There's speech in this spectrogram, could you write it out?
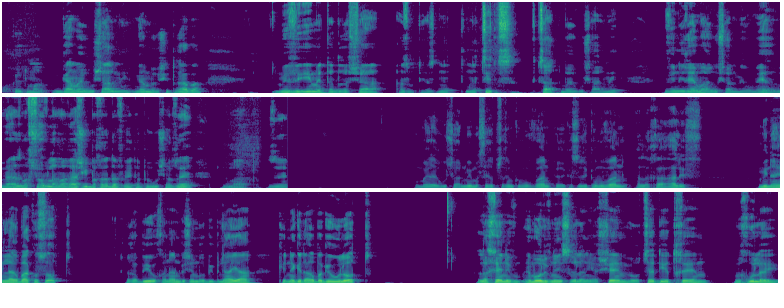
אוקיי? כלומר, גם הירושלמי, גם בראשית רבה, מביאים את הדרשה הזאת. אז נציץ קצת בירושלמי, ונראה מה הירושלמי אומר, ואז נחשוב למה רש"י בחר דווקא את הפירוש הזה, ומה זה. אומר הירושלמי, מסכת פסחים כמובן, פרק עשירי כמובן, הלכה א', מנין לארבע כוסות? רבי יוחנן בשם רבי בניה, כנגד ארבע גאולות. לכן אמור לבני ישראל אני השם, והוצאתי אתכם, וכולי.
